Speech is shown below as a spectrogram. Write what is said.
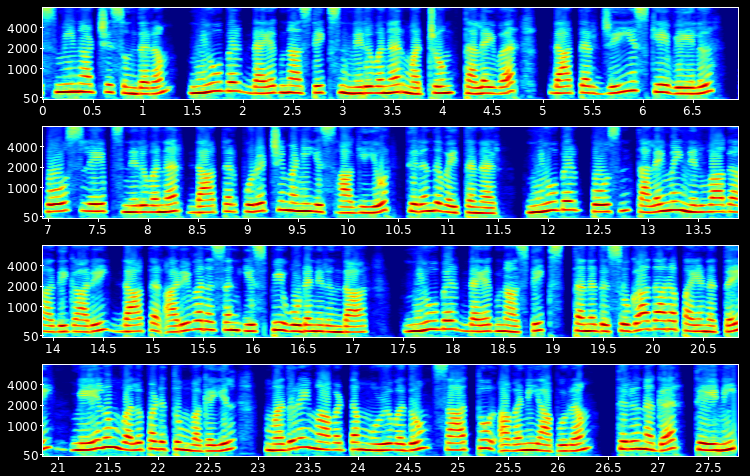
S Meenakshi Sundaram Neuberg Diagnostics நிறுவனர் மற்றும் தலைவர் doctor GSK S K Velu Bose labs நிறுவனர் டாக்டர் புரட்சிமணி எஸ் ஆகியோர் திறந்து வைத்தனர். நியூபெர்க் போஸ் தலைமை நிர்வாக அதிகாரி டாக்டர் அறிவரசன் எஸ்பி உடனிருந்தார். நியூபெர்க் டயக்னாஸ்டிக்ஸ் தனது சுகாதார பயணத்தை மேலும் வலுப்படுத்தும் வகையில் மதுரை மாவட்டம் முழுவதும் சாத்தூர் அவனியாபுரம் திருநகர் தேனி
